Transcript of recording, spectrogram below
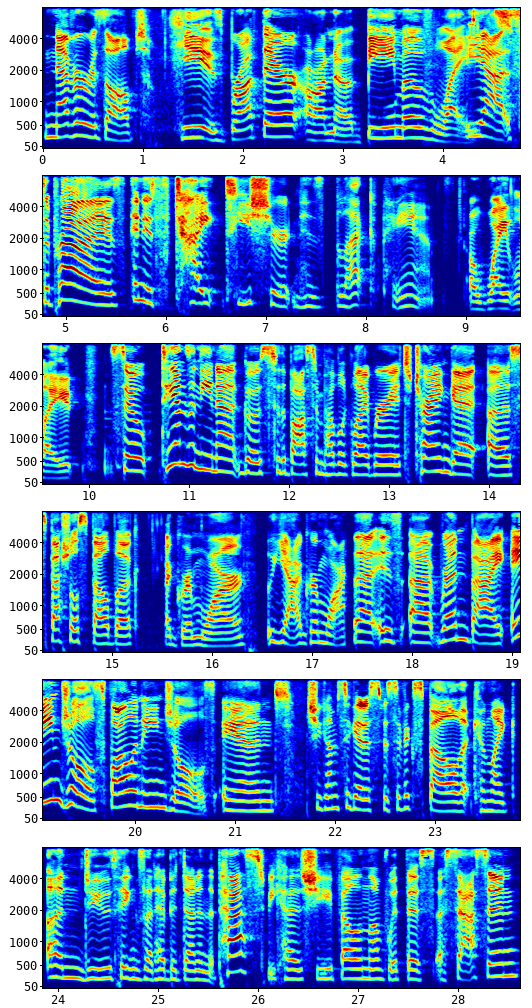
Never resolved. He is brought there on a beam of light. Yeah, surprise. In his tight t shirt and his black pants. A white light. So Tanzanina goes to the Boston Public Library to try and get a special spell book. A grimoire. Yeah, a grimoire that is uh, run by angels, fallen angels. And she comes to get a specific spell that can like undo things that had been done in the past because she fell in love with this assassin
